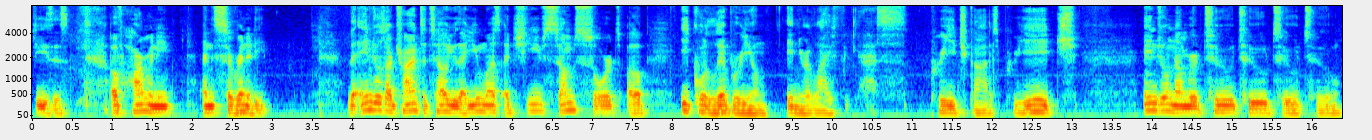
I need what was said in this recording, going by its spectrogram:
Jesus, of harmony and serenity. The angels are trying to tell you that you must achieve some sort of equilibrium in your life. Yes. Preach, guys, preach. Angel number 2222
